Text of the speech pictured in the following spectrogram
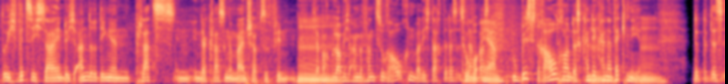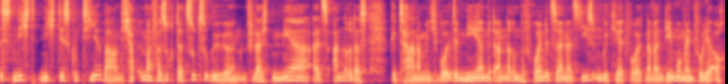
durch witzig sein, durch andere Dinge einen Platz in, in der Klassengemeinschaft zu finden. Hm. Ich habe auch glaube ich angefangen zu rauchen, weil ich dachte, das ist zu, dann was. Ja. Du bist Raucher und das kann hm. dir keiner wegnehmen. Hm das ist nicht nicht diskutierbar und ich habe immer versucht dazuzugehören und vielleicht mehr als andere das getan haben. Ich wollte mehr mit anderen befreundet sein, als die es umgekehrt wollten. Aber in dem Moment, wo dir auch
